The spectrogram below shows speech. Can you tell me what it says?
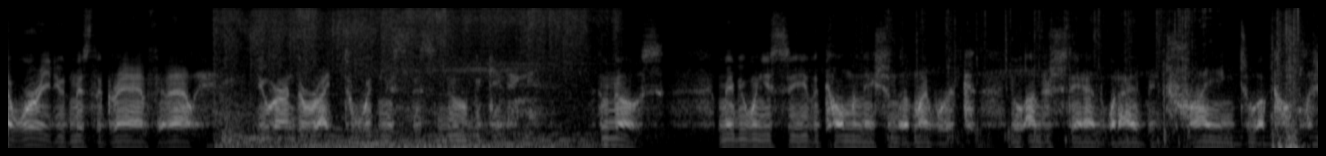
of worried you'd miss the grand finale. You earned the right to witness this new beginning. Who knows? Maybe when you see the culmination of my work, you'll understand what I have been trying to accomplish.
